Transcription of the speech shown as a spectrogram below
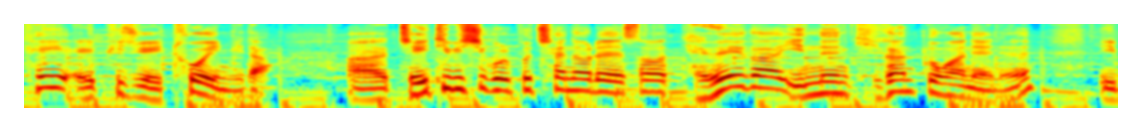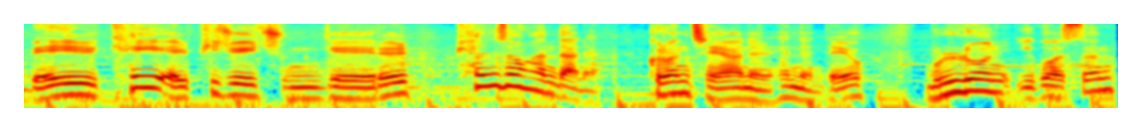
KLPGA 투어입니다. 아, JTBC 골프 채널에서 대회가 있는 기간 동안에는 이 매일 KLPGA 중계를 편성한다는 그런 제안을 했는데요. 물론 이것은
